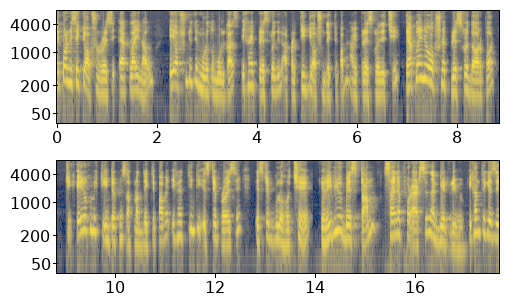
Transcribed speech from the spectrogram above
এরপর নিচে একটি অপশন রয়েছে অ্যাপ্লাই নাও এই অপশনটিতে মূলত মূল কাজ, এখানে প্রেস করে দিলে আপনারা তিনটি অপশন দেখতে পাবেন, আমি প্রেস করে দিচ্ছি। অ্যাপ্লাই নাও অপশনে প্রেস করে দেওয়ার পর, ঠিক এইরকম একটি ইন্টারফেস আপনারা দেখতে পাবেন। এখানে তিনটি স্টেপ রয়েছে স্টেপগুলো হচ্ছে review base term sign up for AdSense and get review এখান থেকে যে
